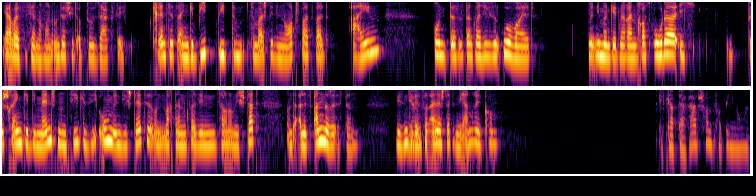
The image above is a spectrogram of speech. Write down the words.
Ja, aber es ist ja nochmal ein Unterschied, ob du sagst, ich grenze jetzt ein Gebiet wie zum Beispiel den Nordschwarzwald ein und das ist dann quasi wie so ein Urwald. Und niemand geht mehr rein und raus. Oder ich beschränke die Menschen und siedle sie um in die Städte und mache dann quasi einen Zaun um die Stadt und alles andere ist dann. Wie sind die Ja. denn von einer Stadt in die andere gekommen? Ich glaube, da gab es schon Verbindungen.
